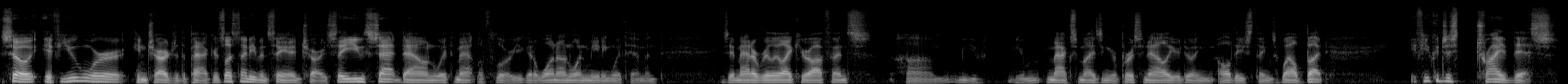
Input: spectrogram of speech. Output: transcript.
So if you were in charge of the Packers, let's not even say in charge, say you sat down with Matt LaFleur, you get a one on one meeting with him and you say, Matt, I really like your offense. Um, you are maximizing your personnel, you're doing all these things well, but if you could just try this,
